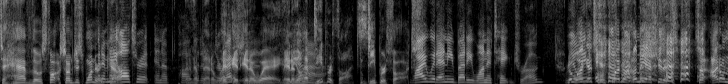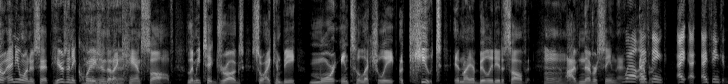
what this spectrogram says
to have those thoughts. So I'm just wondering. But it may Cara, alter it in a positive in a better way. In, in, a way. Maybe in you'll a, have deeper thoughts. Deeper thoughts. Why would anybody want to take drugs? Really? No, well, I guess, well, no, let me ask you this. So I don't know anyone who said, "Here's an equation that I can't solve. Let me take drugs so I can be more intellectually acute in my ability to solve it." Hmm. I've never seen that. Well, ever. I think I, I think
